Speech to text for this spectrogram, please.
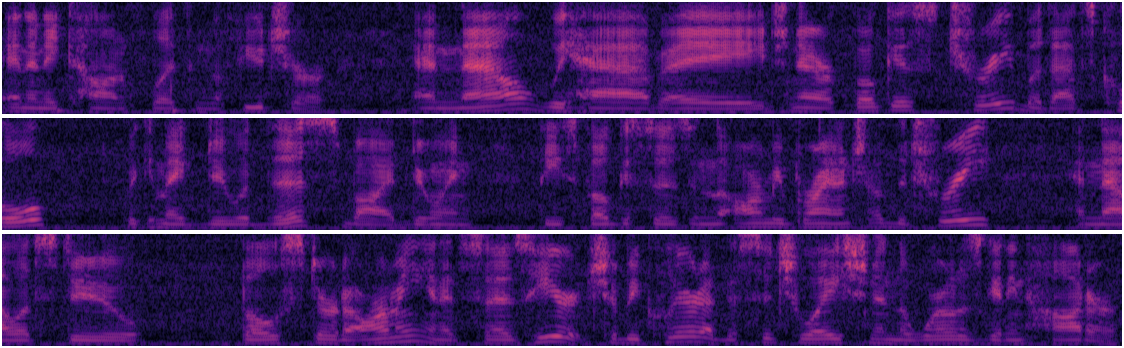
in any conflict in the future. And now we have a generic focus tree, but that's cool. We can make do with this by doing these focuses in the army branch of the tree. And now let's do bolster to army. And it says here, it should be clear that the situation in the world is getting hotter.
